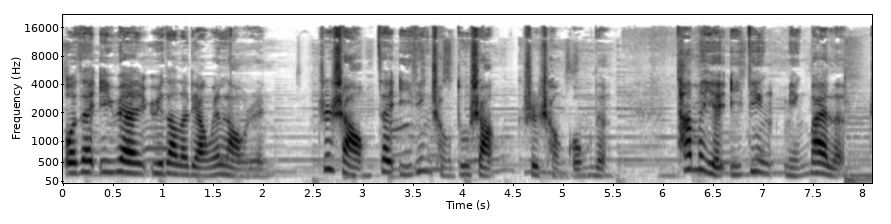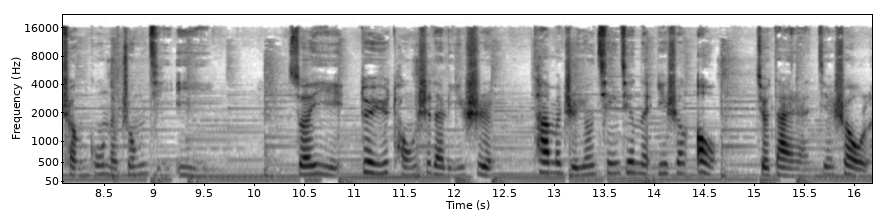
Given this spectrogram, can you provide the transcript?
我在医院遇到了两位老人，至少在一定程度上是成功的，他们也一定明白了成功的终极意义。所以，对于同事的离世，他们只用轻轻的一声“哦”就淡然接受了，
